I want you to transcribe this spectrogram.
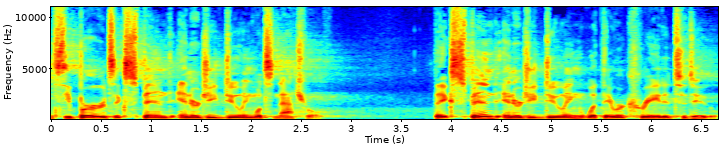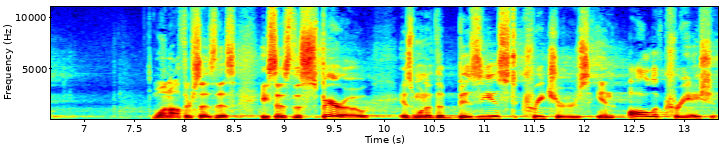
See, birds expend energy doing what's natural. They expend energy doing what they were created to do. One author says this He says, The sparrow is one of the busiest creatures in all of creation.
